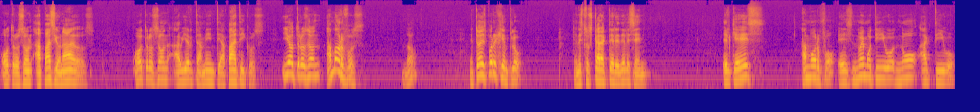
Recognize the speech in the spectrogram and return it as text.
otros son apasionados, otros son abiertamente apáticos y otros son amorfos, ¿no? Entonces, por ejemplo, en estos caracteres del ESEN, el que es amorfo es no emotivo, no activo,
